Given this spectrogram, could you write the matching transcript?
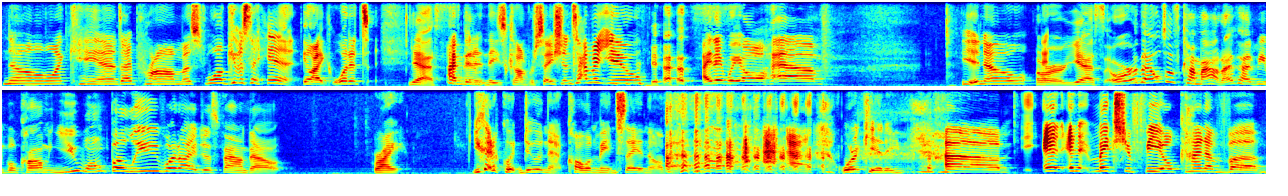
No, I can't. I promised. Well, give us a hint. Like what it's. Yes, I've been in these conversations, haven't you? Yes. I think we all have. You know. Or yes, or they'll just come out. I've had people call me. You won't believe what I just found out. Right. You got to quit doing that, calling me and saying all that. We're kidding. Um, and, and it makes you feel kind of uh,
